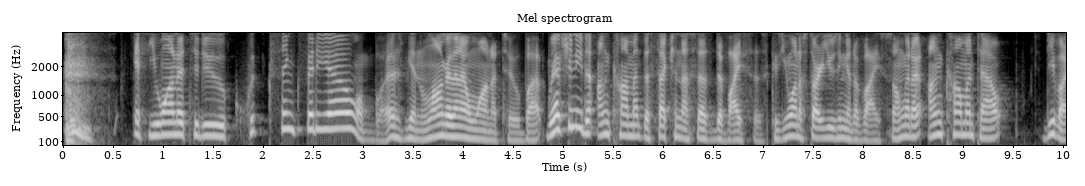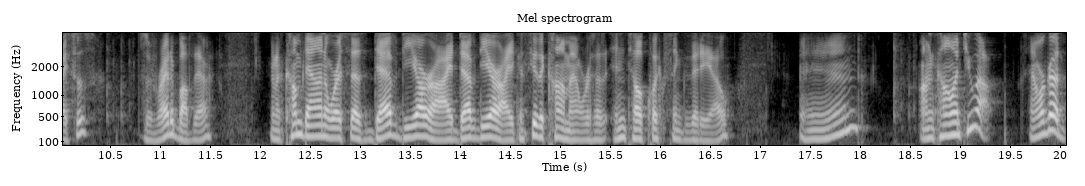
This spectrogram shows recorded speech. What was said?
if you wanted to do quick sync video, oh boy, this is getting longer than I wanted to, but we actually need to uncomment the section that says devices because you want to start using a device. So I'm going to uncomment out devices. This is right above there. I'm going to come down to where it says dev DRI, dev DRI. You can see the comment where it says Intel Quick Sync Video and uncomment you out. And we're good.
